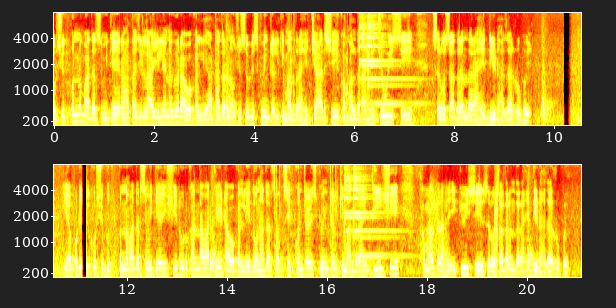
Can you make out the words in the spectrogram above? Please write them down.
कृषी उत्पन्न बाजार समिती आहे. राहता जिल्हा अहिल्यानगर आवकाल्ली. आठ हजार नऊशे सव्वीस क्विंटल किमान दर आहे. चारशे कमाल दर आहे. चोवीसशे सर्वसाधारण दर आहे. दीड हजार रुपये. यापुढील कृषी उत्पन्न बाजार समिती आहे. शिरूर कांदा मार्केट आवकाल्ली. दोन हजार सातशे एकोणचाळीस क्विंटल किमान दर आहे. तीनशे कमाल दर आहे. एकवीसशे सर्वसाधारण दर आहे. दीड हजार रुपये.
